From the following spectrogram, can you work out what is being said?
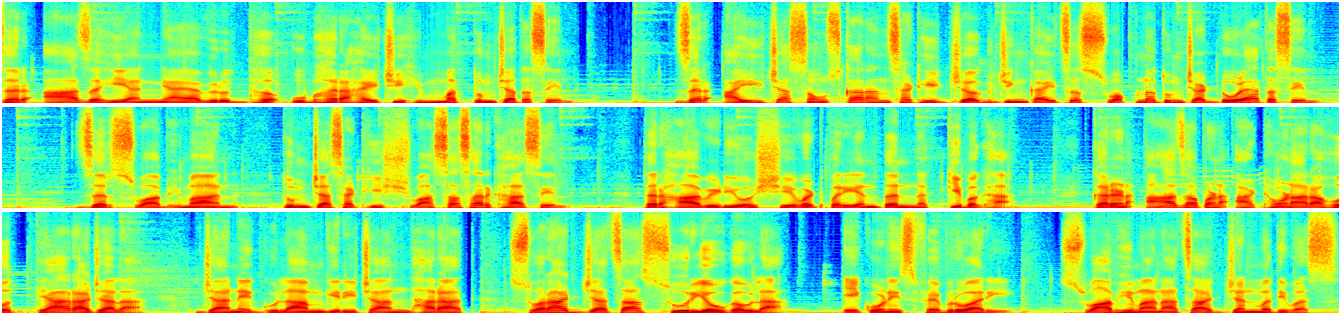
जर आजही अन्यायाविरुद्ध उभं राहायची हिंमत तुमच्यात असेल जर आईच्या संस्कारांसाठी जग जिंकायचं स्वप्न तुमच्या डोळ्यात असेल जर स्वाभिमान तुमच्यासाठी श्वासासारखा असेल तर हा व्हिडिओ शेवटपर्यंत नक्की बघा. कारण आज आपण आठवणार आहोत त्या राजाला ज्याने गुलामगिरीच्या अंधारात स्वराज्याचा सूर्य उगवला एकोणीस फेब्रुवारी स्वाभिमानाचा जन्मदिवस.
